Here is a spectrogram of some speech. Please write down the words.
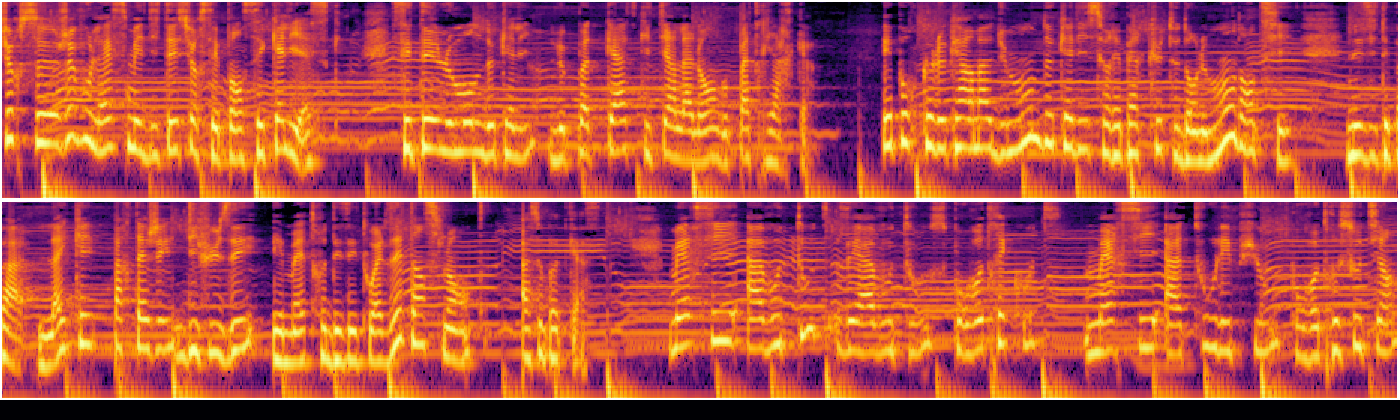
Sur ce, je vous laisse méditer sur ces pensées kaliesques. C'était Le Monde de Kali, le podcast qui tire la langue au patriarcat. Et pour que le karma du monde de Kali se répercute dans le monde entier, n'hésitez pas à liker, partager, diffuser et mettre des étoiles étincelantes à ce podcast. Merci à vous toutes et à vous tous pour votre écoute. Merci à tous les Pew pour votre soutien.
